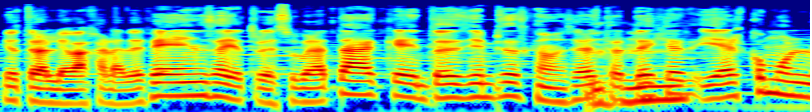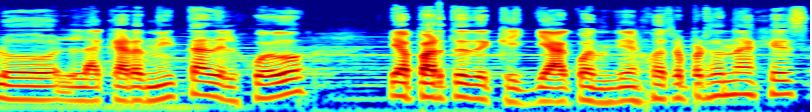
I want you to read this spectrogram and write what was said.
y otra le baja la defensa, y otro le sube el ataque, entonces ya empiezas a conocer estrategias, y es como lo, la carnita del juego, y aparte de que ya cuando tienes cuatro personajes,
